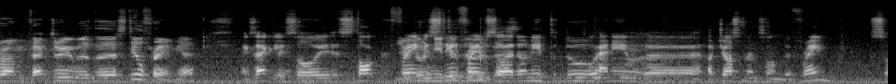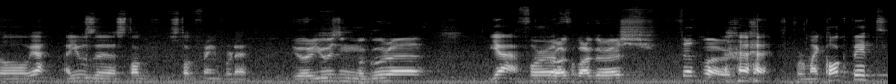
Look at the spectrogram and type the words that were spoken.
from factory with a steel frame, yeah? Exactly. So stock frame is steel frame, so I don't need to do any uh, adjustments on the frame. So yeah, I use the stock stock frame for that. You're using Magura Yeah, for for, Bagoros fat bar. for my cockpit,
